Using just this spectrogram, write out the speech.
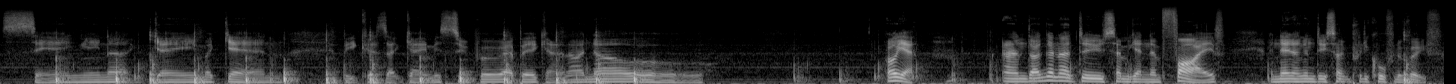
singing that game again. Because that game is super epic and I know. Oh yeah, and I'm gonna do some again then five, and then I'm gonna do something pretty cool for the roof.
